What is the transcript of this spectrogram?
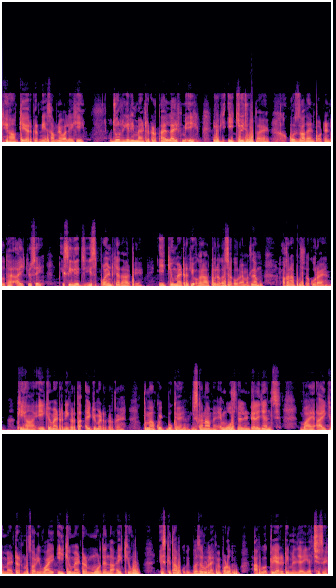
कि हाँ केयर करनी है सामने वाले की, जो रियली मैटर करता है लाइफ में। क्योंकि ई क्यू जो होता है, वो ज़्यादा इंपॉर्टेंट होता है आईक्यू से। इसीलिए इस पॉइंट के आधार पर ई क्यू मैटर क्यों, अगर आपको लगा शक हो रहा है मतलब अगर आपको शक हो रहा है कि हाँ ई क्यू मैटर नहीं करता आई क्यू मैटर करता है तो मैं आपको एक बुक है, जिसका नाम है emotional intelligence why I Q matter sorry why E Q matter more than the I Q इस किताब को एक बार ज़रूर लाइफ में पढ़ो, आपको क्लियरिटी मिल जाएगी अच्छे से।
